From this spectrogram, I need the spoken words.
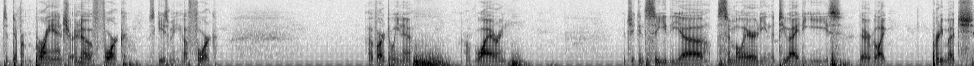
it's a different branch, or no, a fork excuse me, a fork of Arduino, of wiring. But you can see the uh, similarity in the two IDEs. They're like pretty much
